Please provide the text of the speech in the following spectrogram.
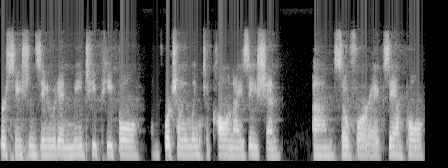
First Nations, Inuit, and Metis people, unfortunately linked to colonization. Um, so, for example,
